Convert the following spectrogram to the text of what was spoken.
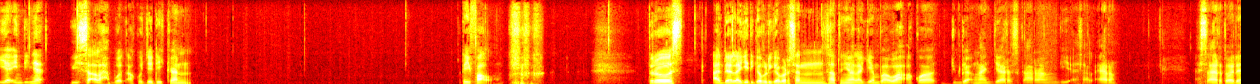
ya intinya bisa lah buat aku jadikan rival. Terus ada lagi 33% satunya lagi yang bawa aku juga ngajar sekarang di SLR. SLR itu ada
